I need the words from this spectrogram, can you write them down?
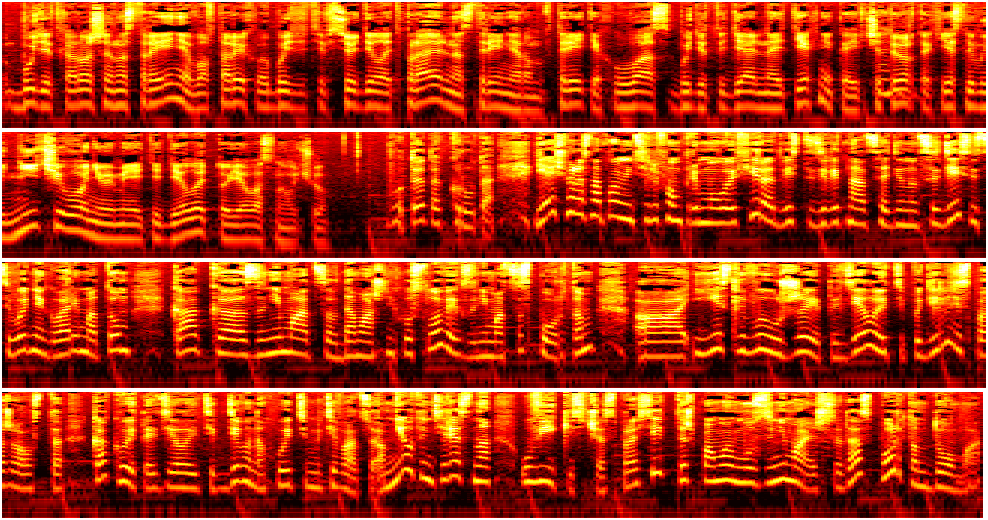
будет хорошее настроение. Во-вторых, вы будете все делать правильно с тренером. В-третьих, у вас будет идеальная техника. И в-четвертых, угу. если вы ничего не умеете делать, то я вас научу. Вот это круто. Я еще раз напомню, телефон прямого эфира 219 11 10. Сегодня говорим о том, как э, заниматься в домашних условиях, заниматься спортом. А, и если вы уже это делаете, поделитесь, пожалуйста, как вы это делаете, где вы находите мотивацию. А мне вот интересно у Вики сейчас спросить. Ты же, по-моему, занимаешься да, спортом дома.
